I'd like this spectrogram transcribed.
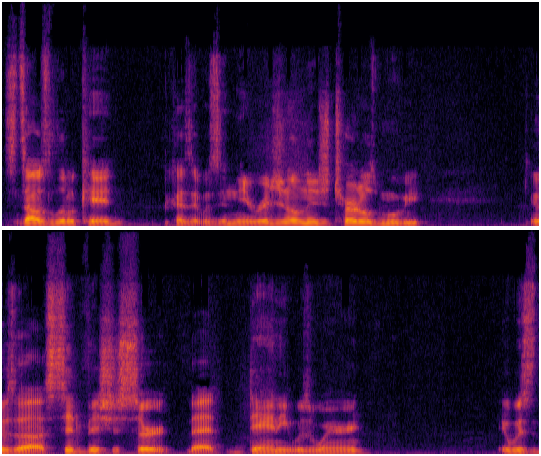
since I was a little kid because it was in the original Ninja Turtles movie. It was a Sid Vicious shirt that Danny was wearing. It was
